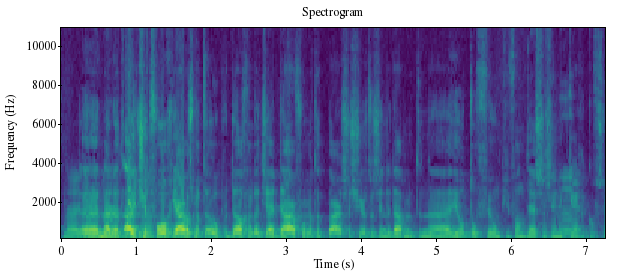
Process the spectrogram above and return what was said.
Nee, uh, nou, dat uitshoot ja. vorig jaar was met de open dag. En dat jij daarvoor met het paarse shirt was inderdaad met een uh, heel tof filmpje van Dessers in een kerk of zo.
